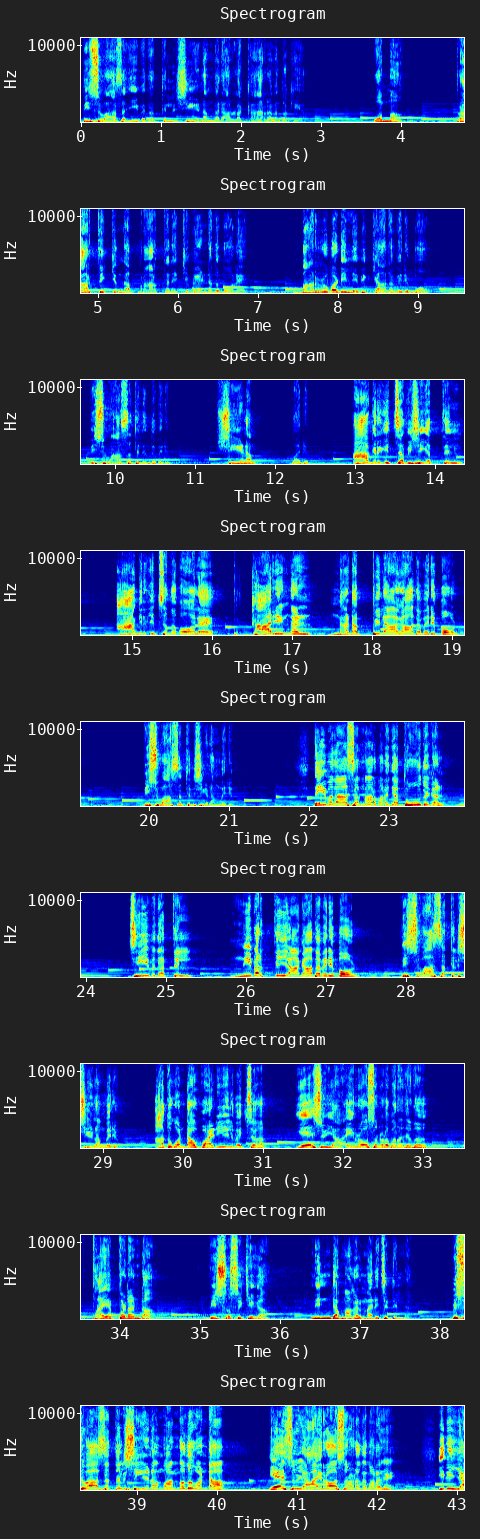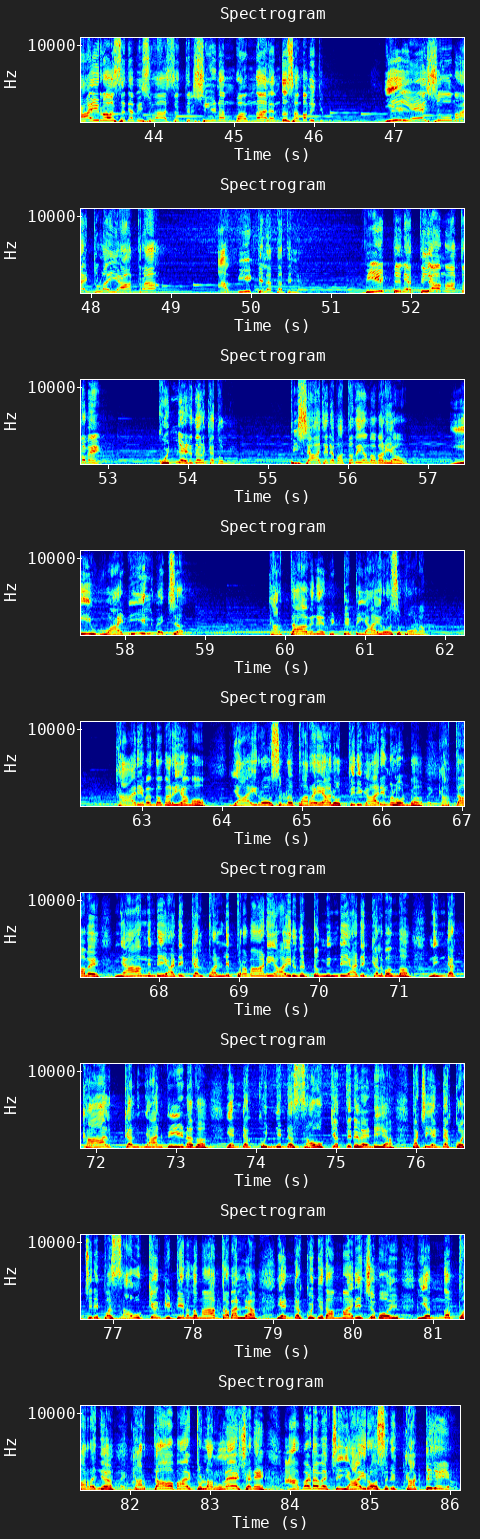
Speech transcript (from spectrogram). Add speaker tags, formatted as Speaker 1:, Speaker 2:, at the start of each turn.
Speaker 1: വിശ്വാസ ജീവിതത്തിൽ ക്ഷീണം വരാനുള്ള കാരണം എന്തൊക്കെയാ? ഒന്ന് പ്രാർത്ഥിക്കുന്ന പ്രാർത്ഥനയ്ക്ക് വേണ്ടതുപോലെ മറുപടി ലഭിക്കാതെ വരുമ്പോൾ വിശ്വാസത്തിൽ എന്ത് വരും? ക്ഷീണം വരും. ആഗ്രഹിച്ച വിഷയത്തിൽ ആഗ്രഹിച്ചതുപോലെ കാര്യങ്ങൾ നടപ്പിലാകാതെ വരുമ്പോൾ വിശ്വാസത്തിൽ ക്ഷീണം വരും. ദൈവദാസന്മാർ പറഞ്ഞ ദൂതുകൾ ജീവിതത്തിൽ നിവർത്തിയാകാതെ വരുമ്പോൾ വിശ്വാസത്തിൽ ക്ഷീണം വരും. അതുകൊണ്ട് ആ വഴിയിൽ വെച്ച് യേശു യായിറോസിനോട് പറഞ്ഞത് ഭയപ്പെടണ്ട വിശ്വസിക്കുക നിന്റെ മകൾ മരിച്ചിട്ടില്ല. വിശ്വാസത്തിൽ ക്ഷീണം വന്നതുകൊണ്ട് യേശു യായിറോസിനോട് പറഞ്ഞേ. ഇനി യായിറോസിന്റെ വിശ്വാസത്തിൽ ക്ഷീണം വന്നാൽ എന്തു സംഭവിക്കും? ഈ യേശുവുമായിട്ടുള്ള യാത്ര ആ വീട്ടിലെത്തത്തില്ല. വീട്ടിലെത്തിയാൽ മാത്രമേ കുഞ്ഞെഴുന്നേൽക്കത്തുള്ളൂ. പിശാചിന്റെ പദ്ധതി എന്താ അറിയാവോ ഈ വഴിയിൽ വെച്ച് കർത്താവിനെ വിട്ടിട്ട് യായിറോസ് പോണം. കാര്യം എന്തെന്നറിയാമോ യായിറോസിനോട് പറയാൻ ഒത്തിരി കാര്യങ്ങളുണ്ട്. കർത്താവെ ഞാൻ നിന്റെ അടുക്കൽ പള്ളിപ്രമാണി ആയിരുന്നിട്ടും നിന്റെ അടുക്കൽ വന്ന് നിന്റെ കാൽക്കൽ ഞാൻ വീണത് എന്റെ കുഞ്ഞിന്റെ സൗഖ്യത്തിന് വേണ്ടിയാ. പക്ഷെ എന്റെ കൊച്ചിന് ഇപ്പൊ സൗഖ്യം കിട്ടിയിരുന്നത് മാത്രമല്ല എന്റെ കുഞ്ഞിതാ മരിച്ചുപോയി എന്ന് പറഞ്ഞ് കർത്താവുമായിട്ടുള്ള റിലേഷനെ അവിടെ വെച്ച് യായിറോസിന് കട്ട് ചെയ്യാം.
